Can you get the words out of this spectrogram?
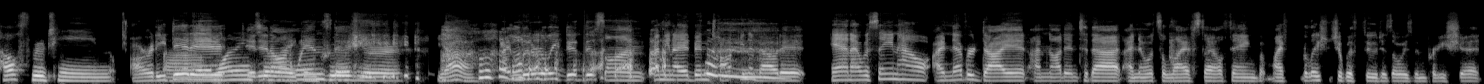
health routine Already did um, it. wanting Did to, it on like, Wednesday. your- yeah, I literally did this on. I mean, I had been talking about it And I was saying how I never diet. I'm not into that. I know it's a lifestyle thing, but my relationship with food has always been pretty shit.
